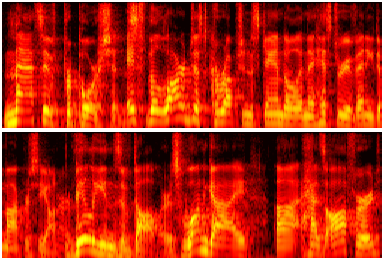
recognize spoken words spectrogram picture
massive proportions. It's the largest corruption scandal in the history of any democracy on earth. Billions of dollars. One guy uh, has offered,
